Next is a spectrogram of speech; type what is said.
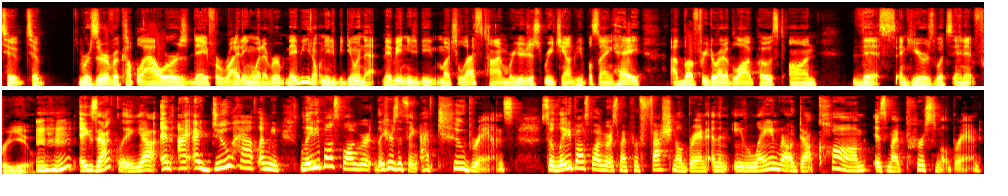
to to reserve a couple hours a day for writing whatever? Maybe you don't need to be doing that. Maybe it need to be much less time where you're just reaching out to people saying hey i'd love for you to write a blog post on this and here's what's in it for you. Mm-hmm, exactly. Yeah. And I, I, do have, I mean, Lady Boss Blogger, here's the thing I have two brands. So Lady Boss Blogger is my professional brand, and then ElaineRau.com is my personal brand.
